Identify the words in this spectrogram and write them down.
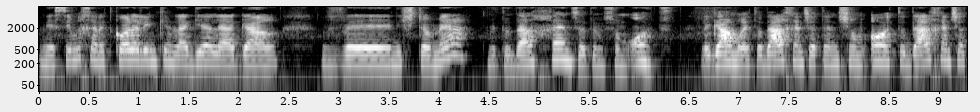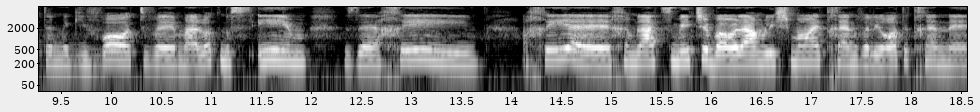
אני אשים לכם את כל הלינקים להגיע להגר, ונשתמע. ותודה לכן שאתן שומעות. לגמרי, תודה לכן שאתן שומעות, תודה לכן שאתן מגיבות ומעלות נושאים. זה הכי, הכי אה, חמלה עצמית שבעולם לשמוע אתכן ולראות אתכן אה,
